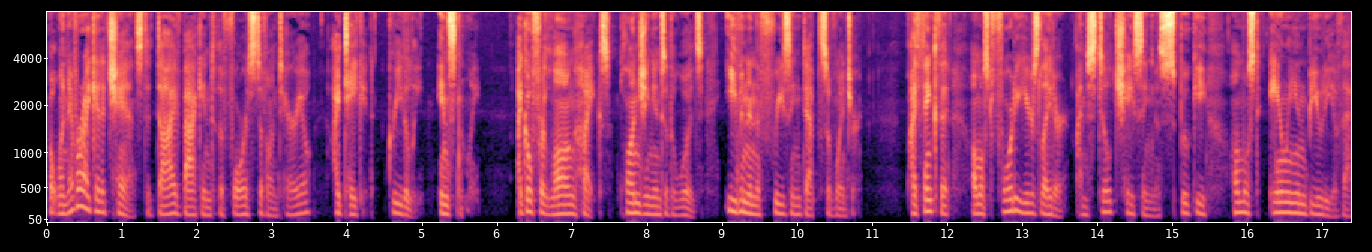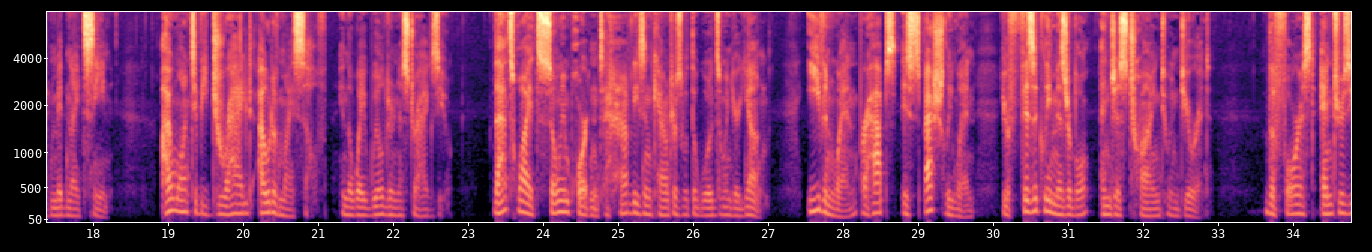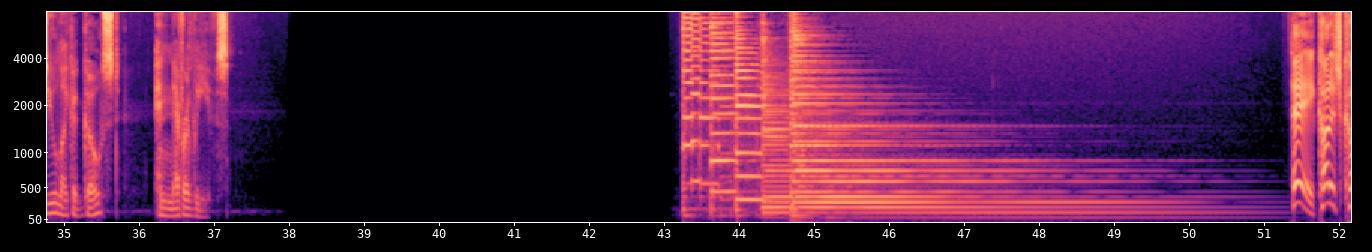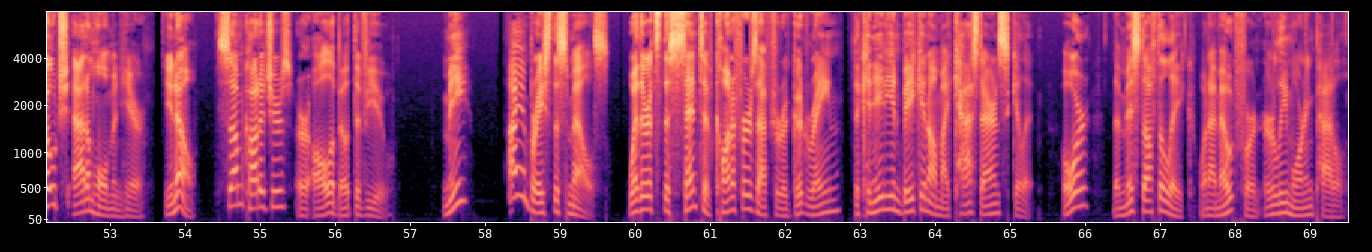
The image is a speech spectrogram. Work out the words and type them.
But whenever I get a chance to dive back into the forests of Ontario, I take it greedily, instantly. I go for long hikes, plunging into the woods, even in the freezing depths of winter. I think that almost 40 years later, I'm still chasing the spooky, almost alien beauty of that midnight scene. I want to be dragged out of myself in the way wilderness drags you. That's why it's so important to have these encounters with the woods when you're young, even when, perhaps especially when, you're physically miserable and just trying to endure it. The forest enters you like a ghost and never leaves. Hey, cottage coach Adam Holman here. You know, some cottagers are all about the view. Me? I embrace the smells. Whether it's the scent of conifers after a good rain, the Canadian bacon on my cast iron skillet, or the mist off the lake when I'm out for an early morning paddle.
